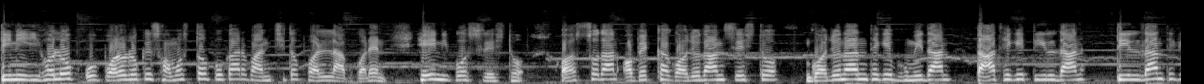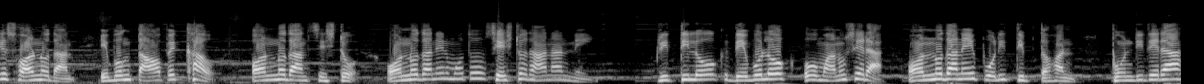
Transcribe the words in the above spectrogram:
তিনি ইহলোক ও পরলোকে সমস্ত প্রকার বাঞ্ছিত ফল লাভ করেন। হে শ্রেষ্ঠ অশ্বদান অপেক্ষা গজদান শ্রেষ্ঠ। গজদান থেকে ভূমিদান, তা থেকে তিলদান তিলদান থেকে স্বর্ণদান এবং তা অপেক্ষাও অন্নদান শ্রেষ্ঠ। অন্নদানের মতো শ্রেষ্ঠ দান আর নেই। পৃথিলোক দেবলোক ও মানুষেরা অন্নদানে পরিতৃপ্ত হন। পণ্ডিতেরা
